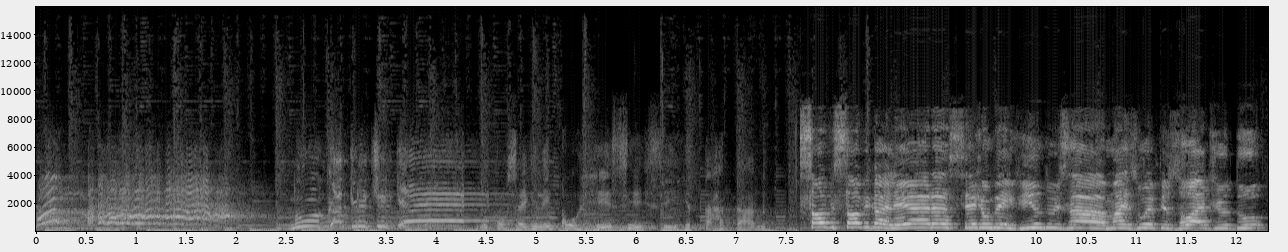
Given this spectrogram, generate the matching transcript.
Nunca critiquei! Não consegue nem correr esse, esse retardado. Salve, salve galera! Sejam bem-vindos a mais um episódio do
